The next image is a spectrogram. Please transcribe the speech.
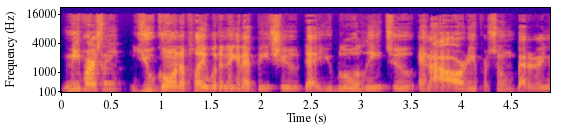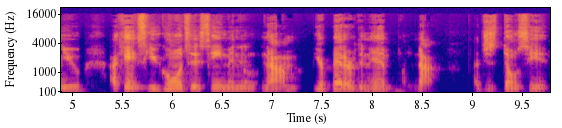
me personally, you going to play with a nigga that beat you, that you blew a lead to, and I already presume better than you. I can't see you going to his team and then now I'm you're better than him. Like, nah, I just don't see it.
